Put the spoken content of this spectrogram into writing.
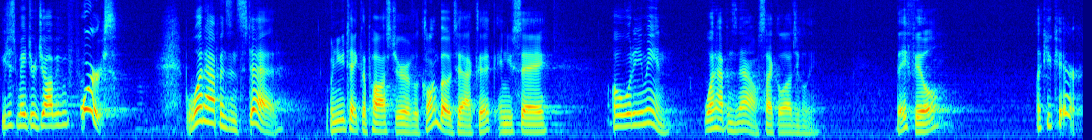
You just made your job even worse. But what happens instead when you take the posture of the Columbo tactic and you say, oh, what do you mean? What happens now psychologically? They feel like you care.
